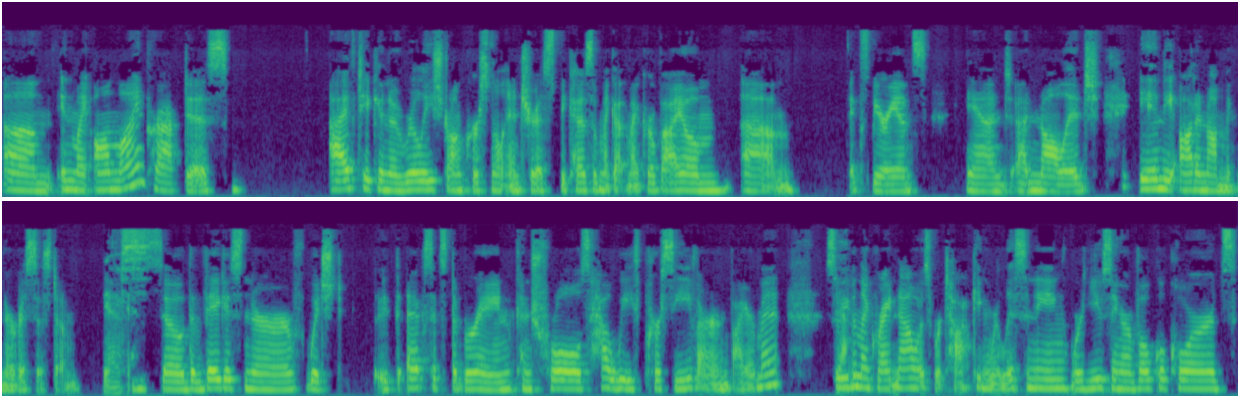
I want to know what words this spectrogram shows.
Um, in my online practice, I've taken a really strong personal interest because of my gut microbiome um, experience and uh, knowledge in the autonomic nervous system. Yes. And so the vagus nerve, which it exits the brain controls how we perceive our environment. So yeah. even like right now, as we're talking, we're listening, we're using our vocal cords,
